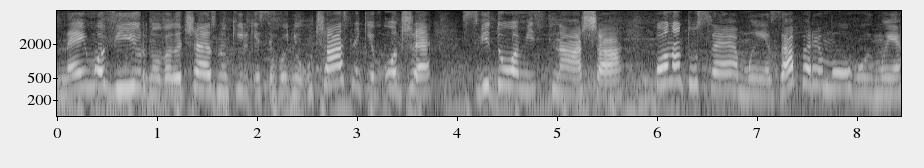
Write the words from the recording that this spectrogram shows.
неймовірну величезну кількість сьогодні учасників. Отже, свідомість наша понад усе. Ми за перемогу. і Ми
